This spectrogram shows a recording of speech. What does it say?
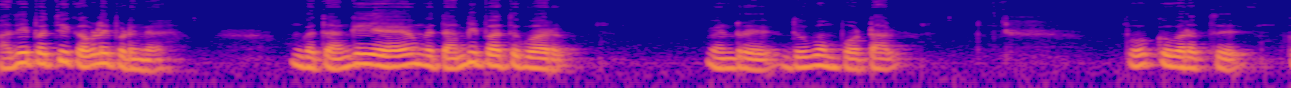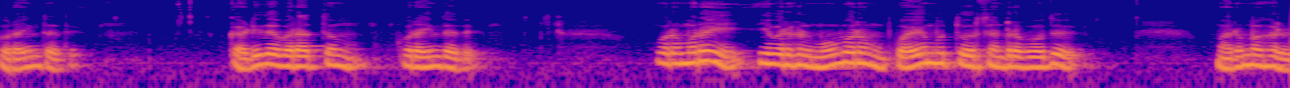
அதை பற்றி கவலைப்படுங்க. உங்கள் தங்கையை உங்கள் தம்பி பார்த்துக்குவார் என்று தூபம் போட்டாள். போக்குவரத்து குறைந்தது. கடித வரத்தும் குறைந்தது. ஒரு முறை இவர்கள் மூவரும் கோயம்புத்தூர் சென்றபோது மருமகள்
